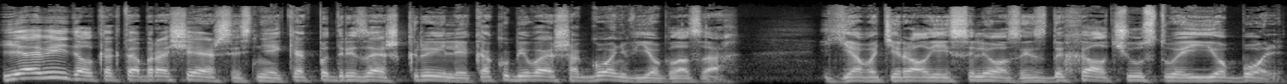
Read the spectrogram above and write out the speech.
Я видел, как ты обращаешься с ней, как подрезаешь крылья, как убиваешь огонь в ее глазах. Я вытирал ей слезы, издыхал, чувствуя ее боль.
